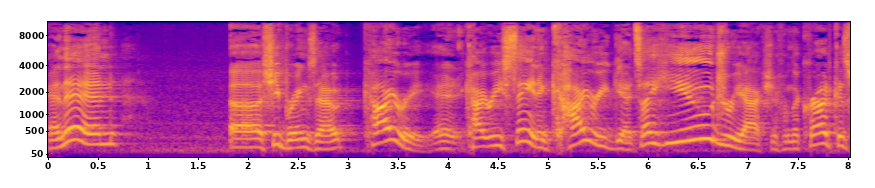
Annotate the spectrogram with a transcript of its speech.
And then uh, she brings out Kairi and Kairi Sane, and Kairi gets a huge reaction from the crowd because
